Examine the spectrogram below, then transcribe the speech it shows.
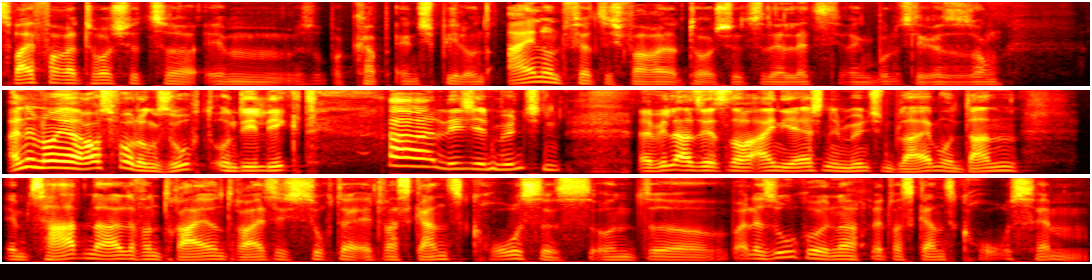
zweifacher Torschütze im Supercup-Endspiel und 41-facher Torschütze der letztjährigen Bundesliga-Saison, eine neue Herausforderung sucht und die liegt nicht in München. Er will also jetzt noch ein Jährchen in München bleiben und dann im zarten Alter von 33 sucht er etwas ganz Großes und äh, bei der Suche nach etwas ganz Großem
